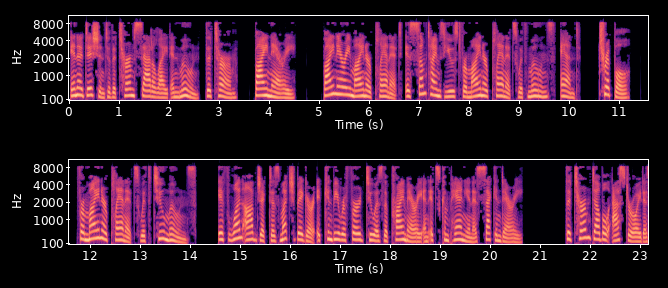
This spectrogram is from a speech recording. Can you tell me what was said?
In addition to the term satellite and moon, the term binary binary minor planet is sometimes used for minor planets with moons, and triple for minor planets with two moons. If one object is much bigger it can be referred to as the primary and its companion as secondary. The term double asteroid is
